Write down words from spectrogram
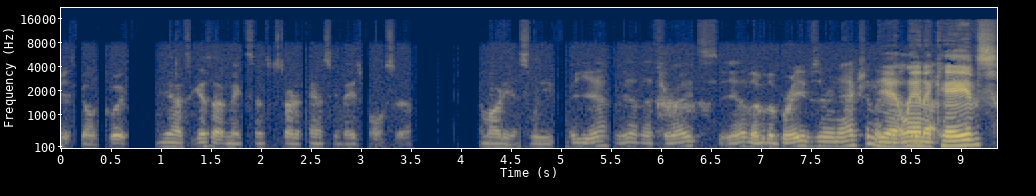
shit's going quick. Yeah, so I guess that makes sense to start a fantasy baseball. So I'm already asleep. Yeah, yeah, that's right. Yeah, the, the Braves are in action. They The Atlanta got- Caves.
